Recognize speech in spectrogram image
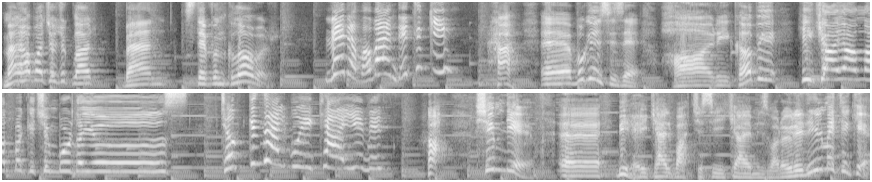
Merhaba çocuklar, ben Stephen Clover. Merhaba ben de Tiki. Ha, e, bugün size harika bir hikaye anlatmak için buradayız. Çok güzel bu hikayemiz. Ha, şimdi e, bir heykel bahçesi hikayemiz var, öyle değil mi Tiki?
